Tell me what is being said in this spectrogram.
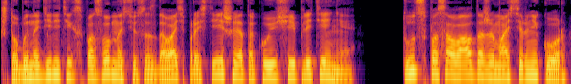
чтобы наделить их способностью создавать простейшие атакующие плетения. Тут спасовал даже мастер Никор,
